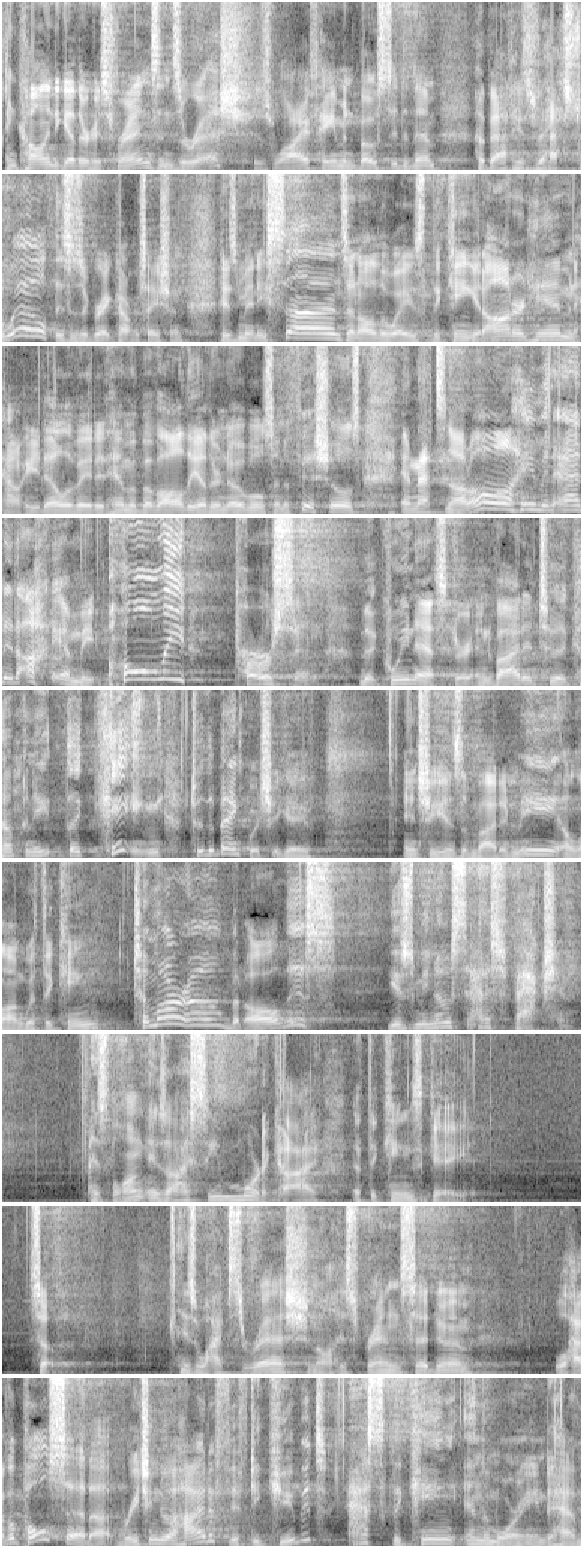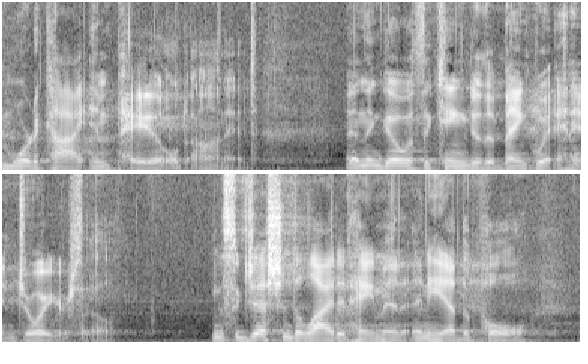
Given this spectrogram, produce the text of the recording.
and calling together his friends and Zeresh, his wife, Haman boasted to them about his vast wealth. This is a great conversation. His many sons and all the ways the king had honored him and how he had elevated him above all the other nobles and officials. And that's not all. Haman added, I am the only person that Queen Esther invited to accompany the king to the banquet she gave. And she has invited me along with the king tomorrow, but all this gives me no satisfaction as long as I see Mordecai at the king's gate. So his wife Zeresh and all his friends said to him, We'll have a pole set up, reaching to a height of 50 cubits. Ask the king in the morning to have Mordecai impaled on it. And then go with the king to the banquet and enjoy yourself. And the suggestion delighted Haman, and he had the pole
